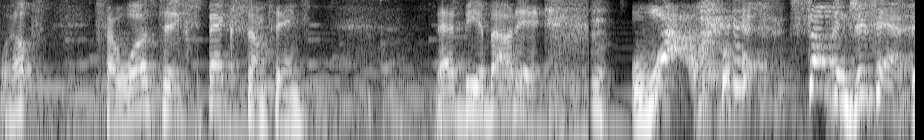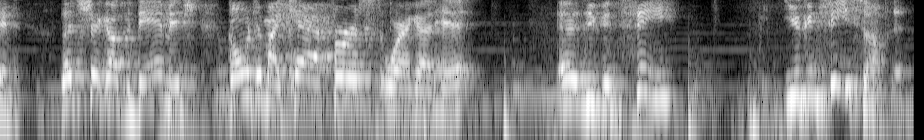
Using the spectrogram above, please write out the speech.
Well, if I was to expect something, that'd be about it. Wow! something just happened. Let's check out the damage. Going to my calf first, where I got hit. As you can see, you can see something.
